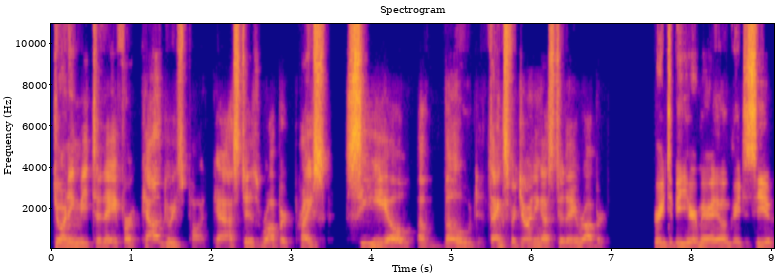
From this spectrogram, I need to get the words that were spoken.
Joining me today for Calgary's podcast is Robert Price, CEO of Bode. Thanks for joining us today, Robert. Great to be here, Mario, and great to see you.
